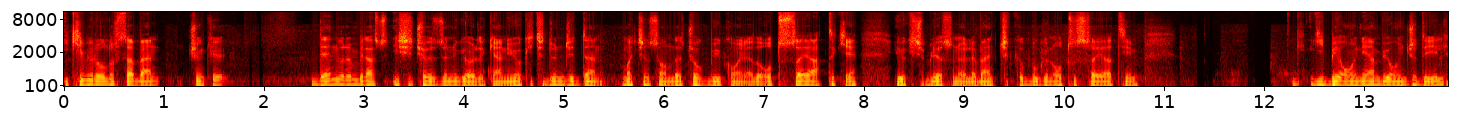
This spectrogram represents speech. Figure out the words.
2-1 olursa ben çünkü Denver'ın biraz işi çözdüğünü gördük. Yani yok içi dün cidden maçın sonunda çok büyük oynadı. 30 sayı attı ki yok içi biliyorsun öyle ben çıkıp bugün 30 sayı atayım gibi oynayan bir oyuncu değil.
